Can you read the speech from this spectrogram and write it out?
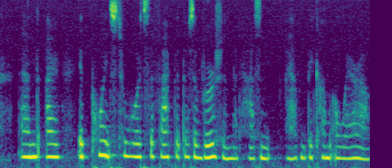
and I, it points towards the fact that there's a version that hasn't, I haven't become aware of.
